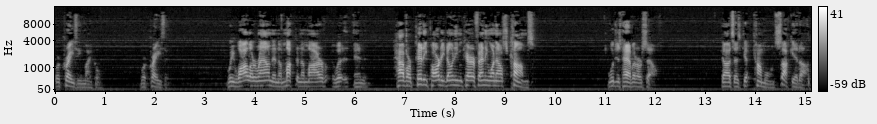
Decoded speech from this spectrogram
We're crazy, Michael. We're crazy. We wallow around in the muck and the mire and have our pity party, don't even care if anyone else comes. We'll just have it ourselves. God says, Come on, suck it up.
